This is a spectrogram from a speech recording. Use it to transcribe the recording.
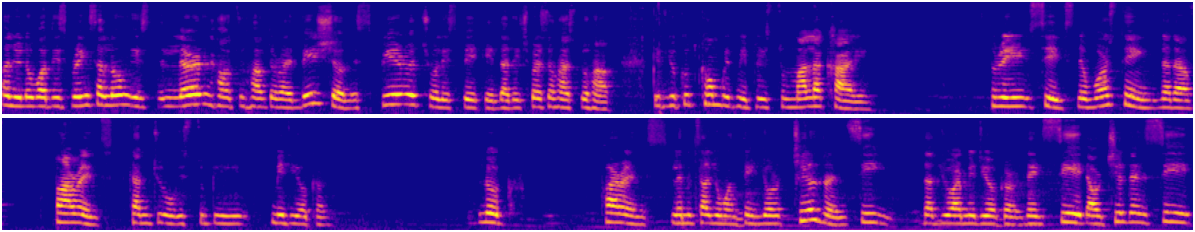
And you know what this brings along is learn how to have the right vision, spiritually speaking, that each person has to have. If you could come with me, please, to Malachi 3 6. The worst thing that a parents can do is to be mediocre. Look, parents, let me tell you one thing. Your children see that you are mediocre. They see it. Our children see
